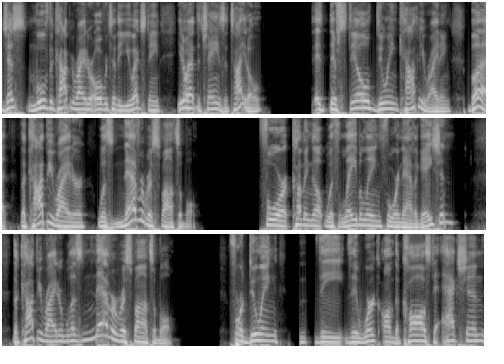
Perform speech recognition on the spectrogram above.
just move the copywriter over to the UX team. You don't have to change the title. It, they're still doing copywriting, but the copywriter was never responsible for coming up with labeling for navigation. The copywriter was never responsible for doing the the work on the calls to action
